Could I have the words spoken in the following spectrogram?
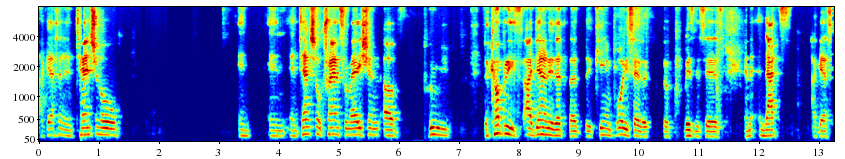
i guess an intentional in, in intentional transformation of who you, the company's identity that the, the key employees say that the business is, and, and that's, I guess,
